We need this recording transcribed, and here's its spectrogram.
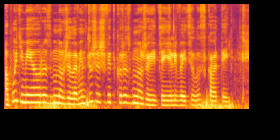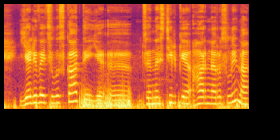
а потім я його розмножила. Він дуже швидко розмножується, ялівець лускатий. Ялівець лускатий е, це настільки гарна рослина.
